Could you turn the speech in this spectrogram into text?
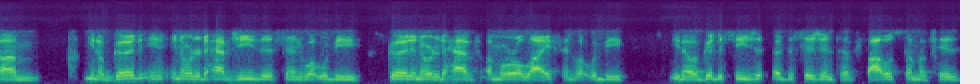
um, you know good in, in order to have Jesus, and what would be good in order to have a moral life, and what would be you know a good decision a decision to follow some of his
